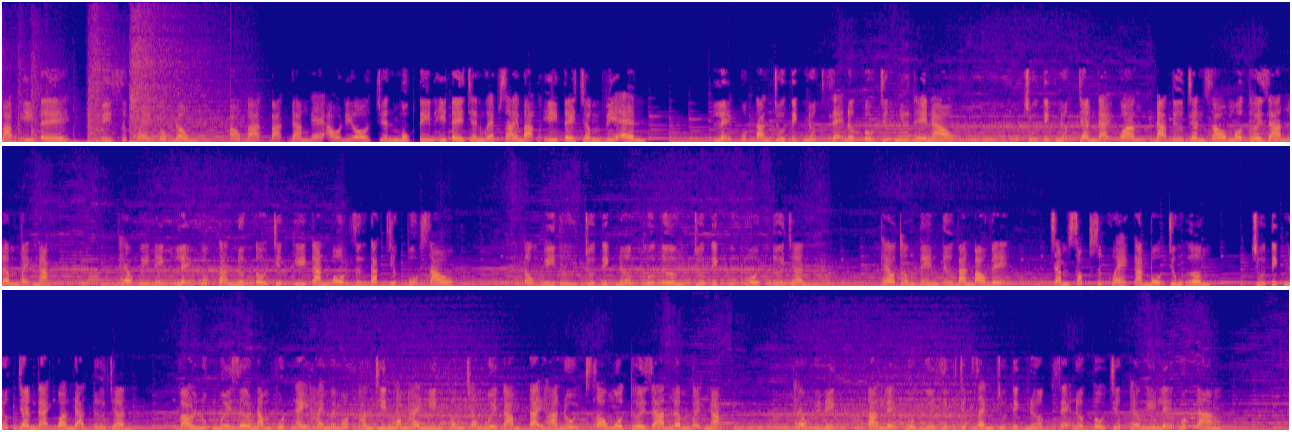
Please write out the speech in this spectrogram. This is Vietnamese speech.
mạng y tế vì sức khỏe cộng đồng. Chào bạn, bạn đang nghe audio chuyên mục tin y tế trên website mạng y tế.vn. Lễ quốc tang chủ tịch nước sẽ được tổ chức như thế nào? Chủ tịch nước Trần Đại Quang đã từ trần sau một thời gian lâm bệnh nặng. Theo quy định, lễ quốc tang được tổ chức khi cán bộ giữ các chức vụ sau. Tổng Bí thư, Chủ tịch nước, Thủ tướng, Chủ tịch Quốc hội từ trần. Theo thông tin từ Ban Bảo vệ, chăm sóc sức khỏe cán bộ Trung ương, Chủ tịch nước Trần Đại Quang đã từ trần vào lúc 10 giờ 5 phút ngày 21 tháng 9 năm 2018 tại Hà Nội sau một thời gian lâm bệnh nặng. Theo quy định, tang lễ của người giữ chức danh Chủ tịch nước sẽ được tổ chức theo nghi lễ quốc tang.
